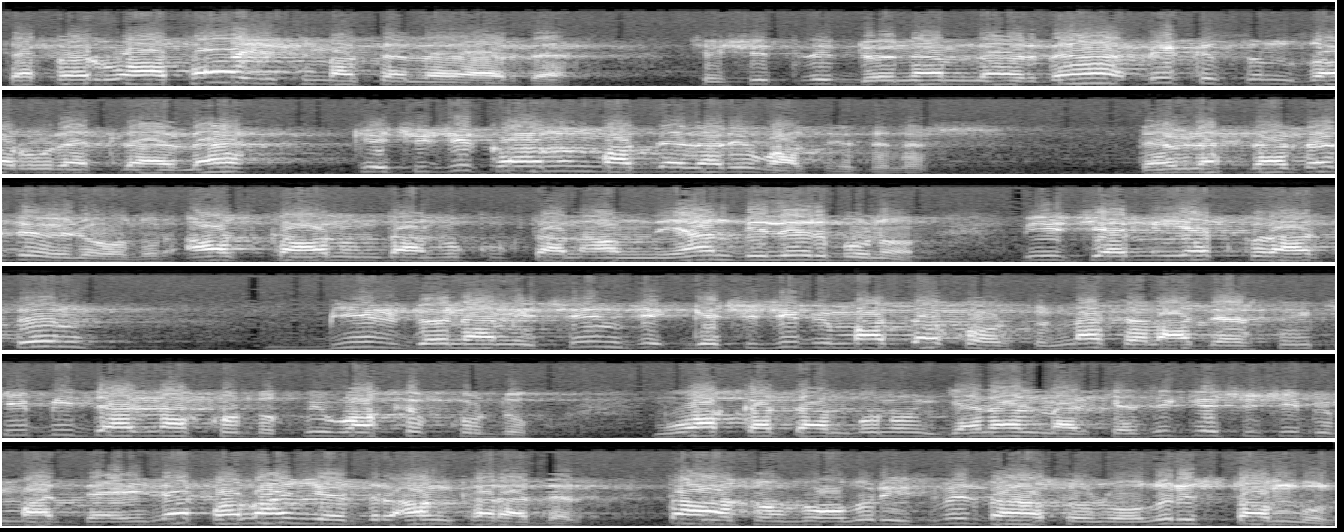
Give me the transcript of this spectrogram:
Teferruata ait meselelerde, çeşitli dönemlerde bir kısım zaruretlerle geçici kanun maddeleri vaz edilir. Devletlerde de öyle olur. Az kanundan, hukuktan anlayan bilir bunu. Bir cemiyet kurarsın, bir dönem için geçici bir madde korsun. Mesela dersin ki bir dernek kurduk, bir vakıf kurduk. Muvakkaten bunun genel merkezi geçici bir maddeyle falan yerdir, Ankara'dır. Daha sonra olur İzmir, daha sonra olur İstanbul.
